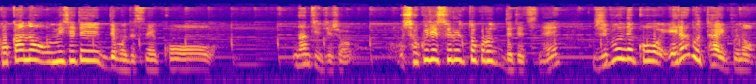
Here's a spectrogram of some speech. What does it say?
他のお店ででもですね、こう、なんて言うんでしょう。食事するところでですね、自分でこう選ぶタイプの、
